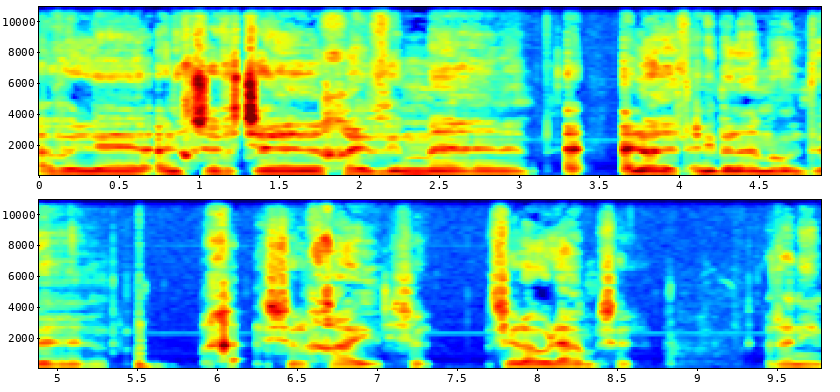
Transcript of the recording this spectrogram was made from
אבל אה, אני חושבת שחייבים... אה, אני לא יודעת, אני בן אדם מאוד ח- של חי, של, של העולם, של... אז אני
